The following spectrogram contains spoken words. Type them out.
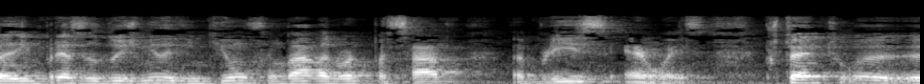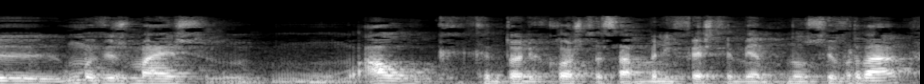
a empresa de 2021 fundada no ano passado, a Breeze Airways. Portanto, uma vez mais, algo que António Costa sabe manifestamente não ser verdade,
